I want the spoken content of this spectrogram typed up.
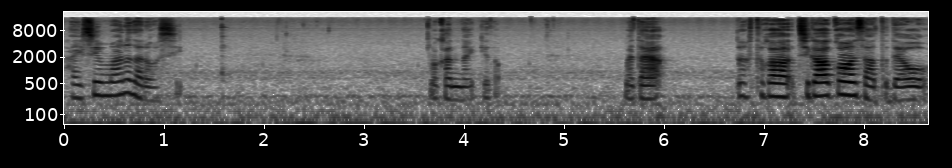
配信もあるだろうし。わかんないけど。またとか違うコンサートで会おう。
